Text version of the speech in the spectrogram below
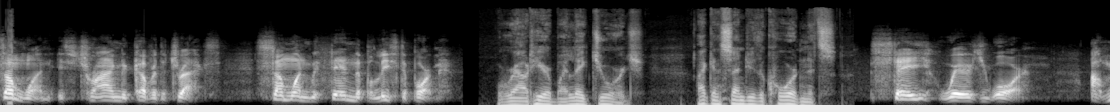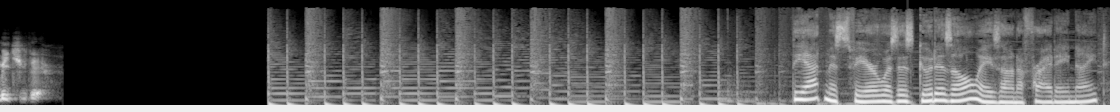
Someone is trying to cover the tracks. Someone within the police department. We're out here by Lake George. I can send you the coordinates. Stay where you are. I'll meet you there. The atmosphere was as good as always on a Friday night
